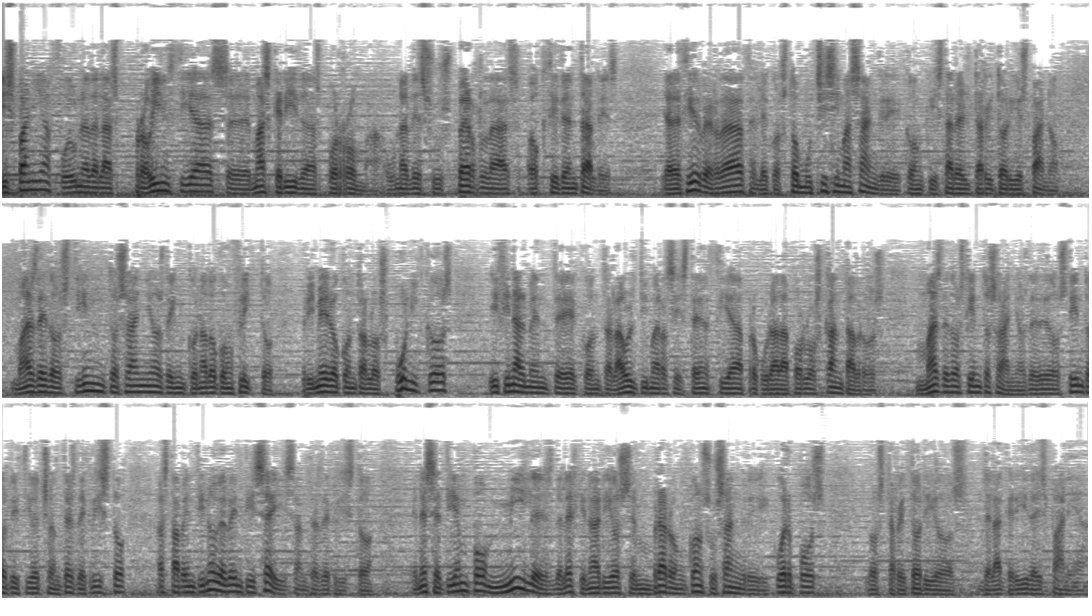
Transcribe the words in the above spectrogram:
Hispania fue una de las provincias eh, más queridas por Roma, una de sus perlas occidentales. Y a decir verdad, le costó muchísima sangre conquistar el territorio hispano. Más de 200 años de enconado conflicto, primero contra los púnicos y finalmente contra la última resistencia procurada por los cántabros. Más de 200 años, desde 218 a.C. hasta 29-26 a.C. En ese tiempo, miles de legionarios sembraron con su sangre y cuerpos los territorios de la querida Hispania.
